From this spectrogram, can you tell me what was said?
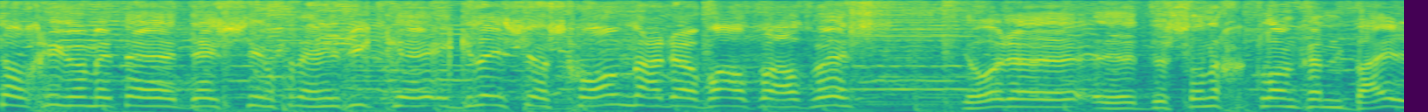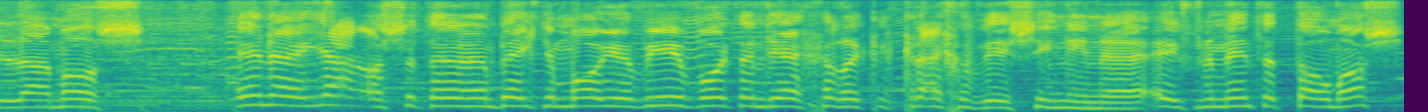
zo gingen we met eh, deze single van Enrique Iglesias gewoon naar de Wild Wild West. Je hoorde eh, de zonnige klanken bij Lamos. En eh, ja, als het een beetje mooier weer wordt en dergelijke... krijgen we weer zin in evenementen. Thomas,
